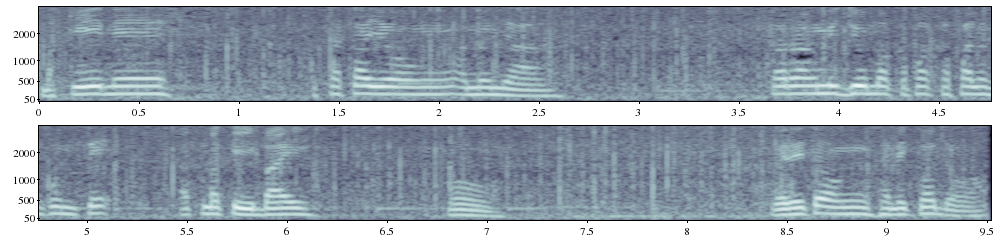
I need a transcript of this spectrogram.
Makinis at saka yung ano niya parang medyo makapal-kapal ng kunti at matibay. Oh. Ganito ang sa likod oh.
